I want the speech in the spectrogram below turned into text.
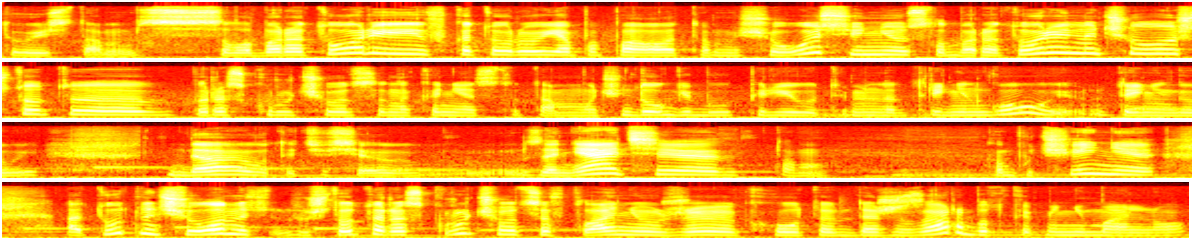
То есть там с лаборатории, в которую я попала там еще осенью, с лаборатории начало что-то раскручиваться наконец-то. Там очень долгий был период именно тренинговый, тренинговый, да, вот эти все занятия, там обучение. А тут начало что-то раскручиваться в плане уже какого-то даже заработка минимального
